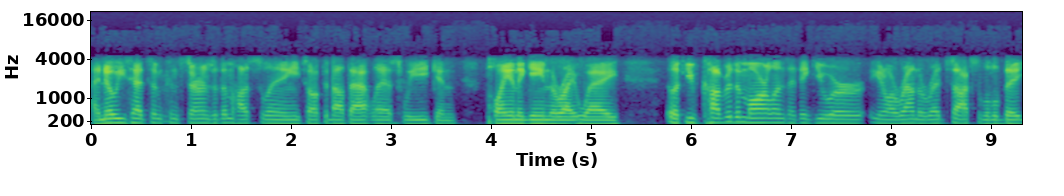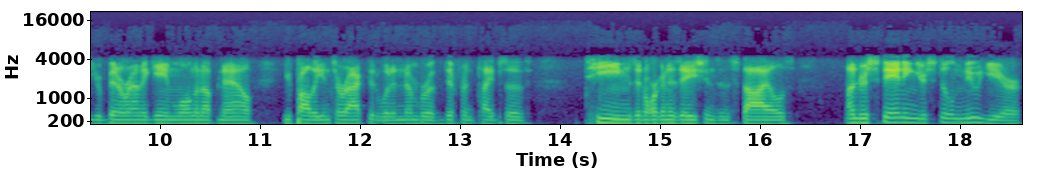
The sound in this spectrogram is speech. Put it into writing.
I know he's had some concerns with them hustling. He talked about that last week and playing the game the right way. Look, you've covered the Marlins. I think you were, you know, around the Red Sox a little bit. You've been around a game long enough now. You've probably interacted with a number of different types of teams and organizations and styles. Understanding you're still new here,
